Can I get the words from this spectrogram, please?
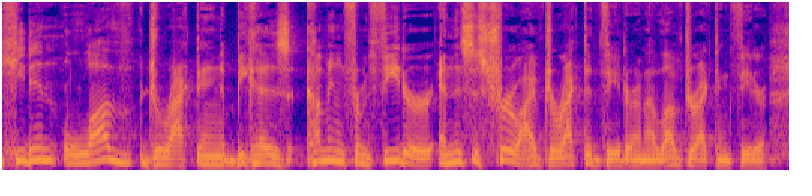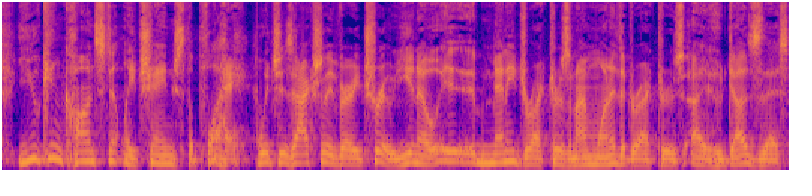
he didn't love directing because coming from theater, and this is true, I've directed theater and I love directing theater, you can constantly change the play, which is actually very true. You know, many directors, and I'm one of the directors uh, who does this,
